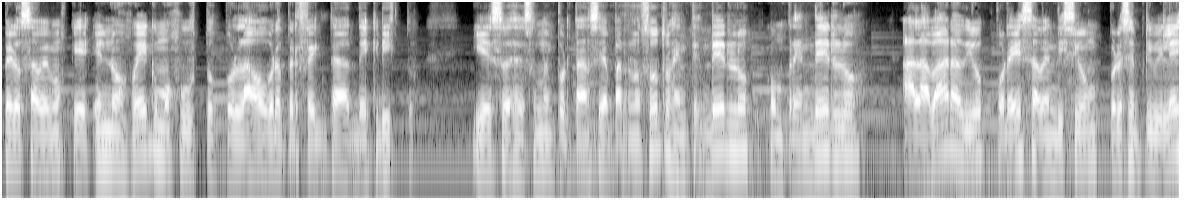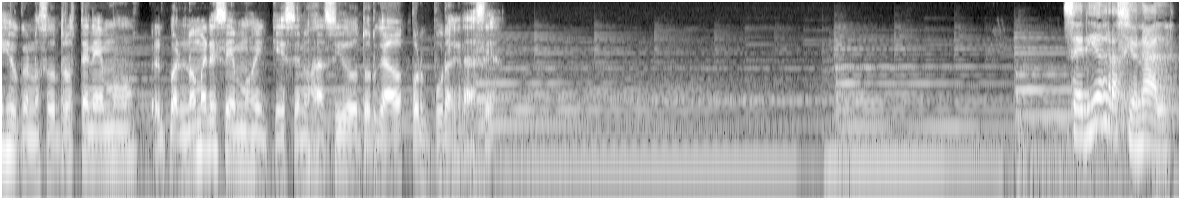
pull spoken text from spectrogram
pero sabemos que Él nos ve como justos por la obra perfecta de Cristo. Y eso es de suma importancia para nosotros, entenderlo, comprenderlo, alabar a Dios por esa bendición, por ese privilegio que nosotros tenemos, el cual no merecemos y que se nos ha sido otorgado por pura gracia. Sería racional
